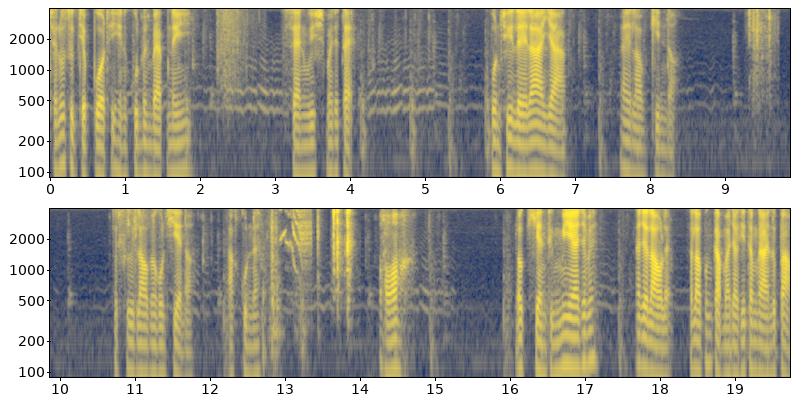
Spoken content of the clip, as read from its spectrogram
ฉันรู้สึกเจ็บปวดที่เห็นคุณเป็นแบบนี้ แซนด์วิชไม่ได้แตะ คุณชื่อเลล่าอยาก ให้เรากินเหรอก็คือเราเป็นคนเขียนเหรอรักคุณนะ อ๋อ เราเขียนถึงเมียใช่ไหม น่าจะเราแหละแต่เราเพิ่งกลับมาจากที่ทำงานหรือเปล่า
